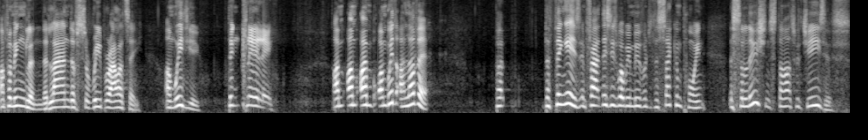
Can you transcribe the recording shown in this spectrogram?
I'm from England, the land of cerebrality. I'm with you. Think clearly. I'm, I'm, I'm, I'm with I love it the thing is, in fact, this is where we move on to the second point. The solution starts with Jesus.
